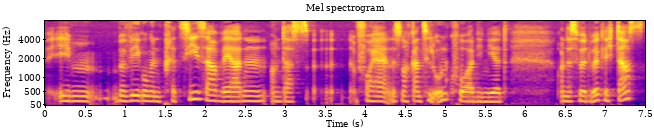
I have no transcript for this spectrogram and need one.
eben Bewegungen präziser werden und das äh, vorher ist noch ganz viel unkoordiniert. Und es wird wirklich das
